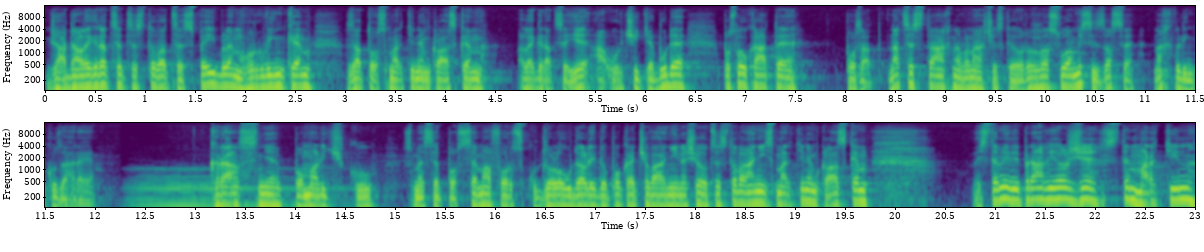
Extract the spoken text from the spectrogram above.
Žádná legrace cestovat se s Pejblem, Hurvínkem, za to s Martinem Kláskem legrace je a určitě bude. Posloucháte pořad na cestách na vlnách Českého rozhlasu a my si zase na chvilinku zahrajeme. Krásně, pomaličku, jsme se po Semaforsku doloudali do pokračování našeho cestování s Martinem Kláskem. Vy jste mi vyprávěl, že jste Martin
